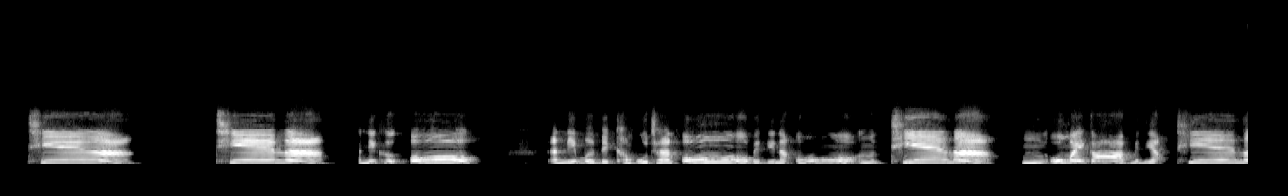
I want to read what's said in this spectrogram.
呐天啊天呐อันนี้คือ โอ้ อันนี้เหมือนเป็นคำอุทาน โอ้ เป็นดีนะ โอ้อืม天呐อืม โอ้ my god แบบนี้อะ天呐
